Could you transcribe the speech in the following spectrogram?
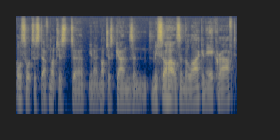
all sorts of stuff. Not just uh, you know not just guns and missiles and the like and aircraft.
